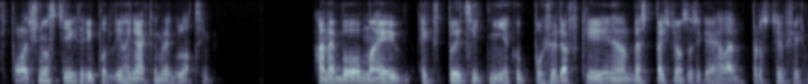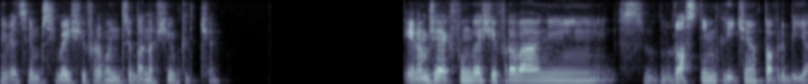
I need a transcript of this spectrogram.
společnosti, které podlíhají nějakým regulacím. A nebo mají explicitní jako požadavky na bezpečnost a říkají, hele, prostě všechny věci musí být šifrované třeba naším klíčem. Jenomže jak funguje šifrování s vlastním klíčem v Power BI?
